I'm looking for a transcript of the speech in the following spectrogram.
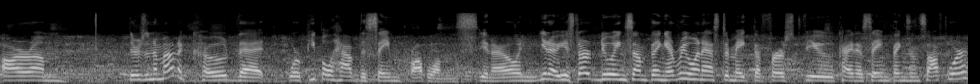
our, um, there's an amount of code that where people have the same problems, you know, and you know, you start doing something, everyone has to make the first few kind of same things in software.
